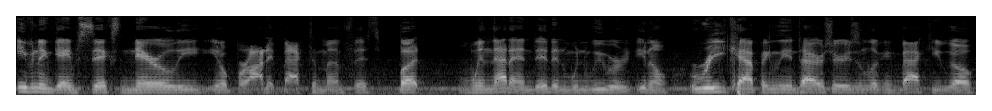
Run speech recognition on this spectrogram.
even in game six, narrowly, you know, brought it back to Memphis. But when that ended, and when we were, you know, recapping the entire series and looking back, you go,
